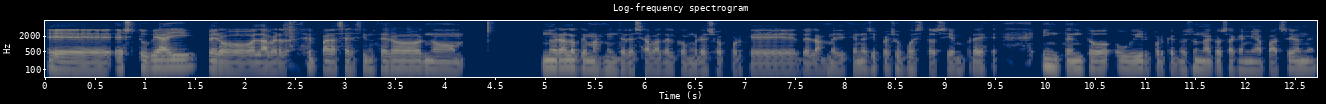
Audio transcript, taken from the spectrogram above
eh, estuve ahí, pero la verdad, para ser sincero, no, no era lo que más me interesaba del Congreso, porque de las mediciones y presupuestos siempre intento huir porque no es una cosa que me apasione.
